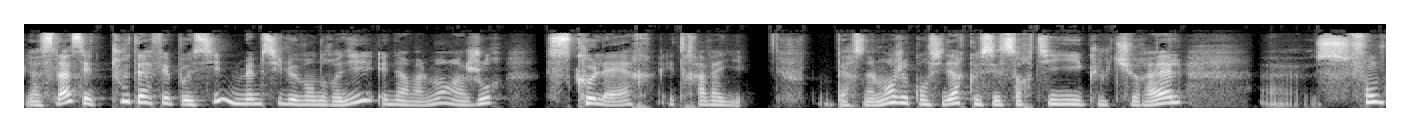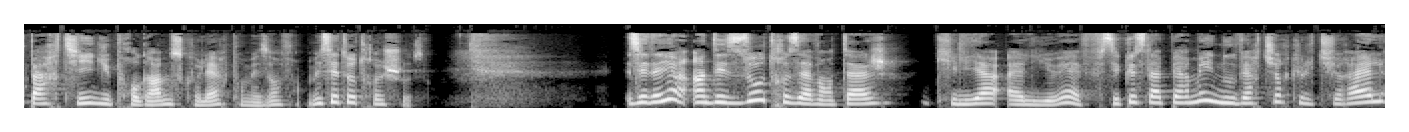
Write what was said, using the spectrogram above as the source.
Bien cela, c'est tout à fait possible, même si le vendredi est normalement un jour scolaire et travaillé. Personnellement, je considère que ces sorties culturelles euh, font partie du programme scolaire pour mes enfants, mais c'est autre chose. C'est d'ailleurs un des autres avantages qu'il y a à l'IEF, c'est que cela permet une ouverture culturelle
